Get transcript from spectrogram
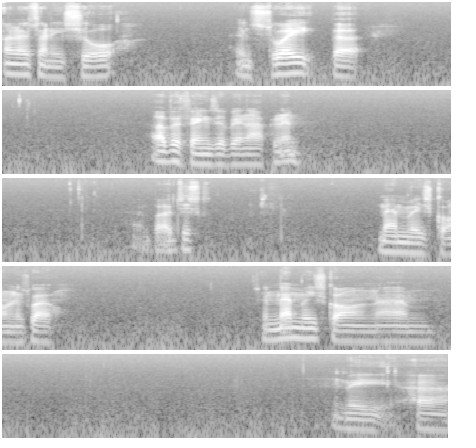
I know it's only short and sweet, but other things have been happening. But I just memory's gone as well. The memory's gone. Um, me, uh,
